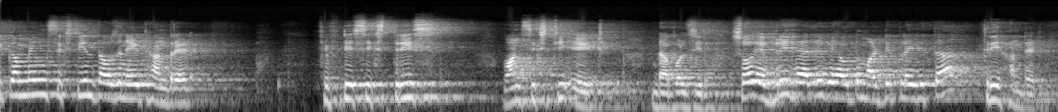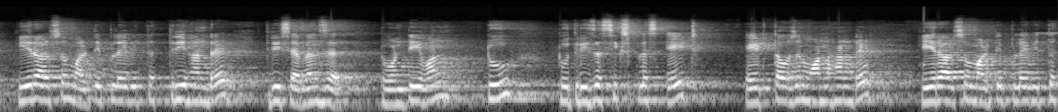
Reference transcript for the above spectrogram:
becoming 16800 56 3s 168 double zero. So every value we have to multiply with the 300 here also multiply with the 300 3 sevens 21 2 2 3s are 6 plus 8 8100 here also multiply with the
